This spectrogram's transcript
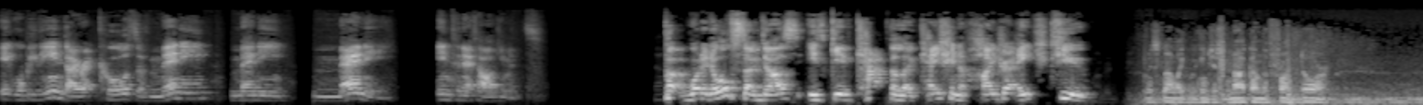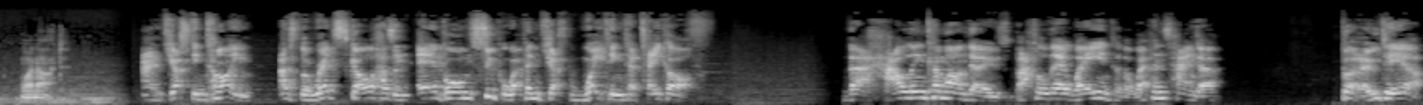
it will be the indirect cause of many, many, many internet arguments. But what it also does is give Cap the location of Hydra HQ, It's not like we can just knock on the front door. Why not? and just in time, as the Red Skull has an airborne superweapon just waiting to take off. The Howling Commandos battle their way into the weapon's hangar. But oh dear,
